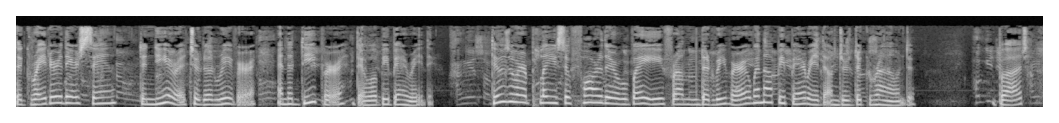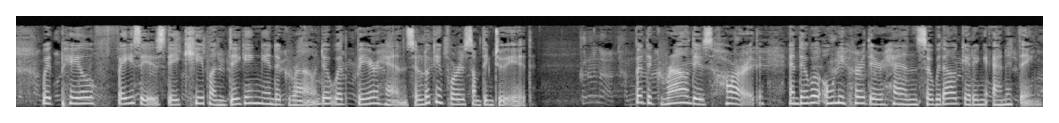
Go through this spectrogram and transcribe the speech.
The greater their sin, the nearer to the river, and the deeper they will be buried. Those who are placed farther away from the river will not be buried under the ground. But with pale faces, they keep on digging in the ground with bare hands, looking for something to eat. But the ground is hard, and they will only hurt their hands without getting anything.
